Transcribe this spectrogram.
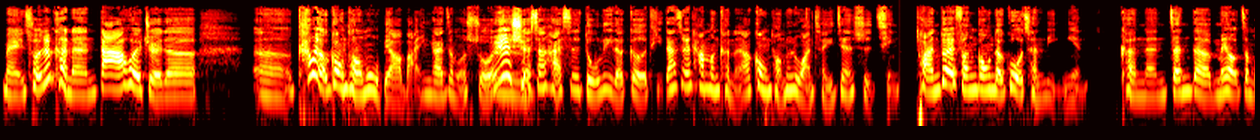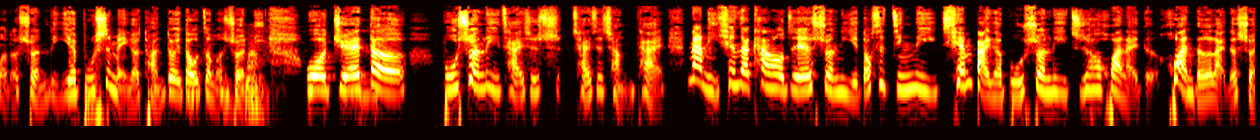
没错，就可能大家会觉得，呃，他们有共同的目标吧，应该这么说，因为学生还是独立的个体，但是他们可能要共同的去完成一件事情，团队分工的过程里面，可能真的没有这么的顺利，也不是每个团队都这么顺利，我觉得。不顺利才是是才是常态。那你现在看到这些顺利，也都是经历千百个不顺利之后换来的，换得来的顺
